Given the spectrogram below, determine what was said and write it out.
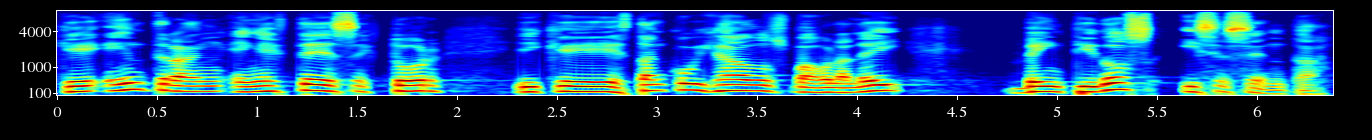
que entran en este sector y que están cobijados bajo la ley 22 y 60.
